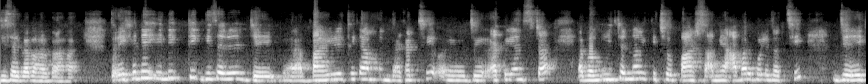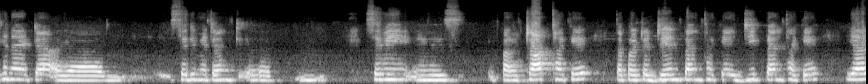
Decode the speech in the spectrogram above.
গিজার ব্যবহার করা হয়। তো এখানে ইলেকট্রিক গিজারের যে বাইরে থেকে আমি দেখাচ্ছি যে অ্যাপিয়ান্সটা এবং ইন্টারনাল কিছু পার্টস আমি আবার বলে যাচ্ছি যে এখানে একটা সেডিমেটেন্ট সেমি ট্রাপ থাকে, তারপর একটা ড্রেন প্যান থাকে ডিপ প্যান থাকে এয়ার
